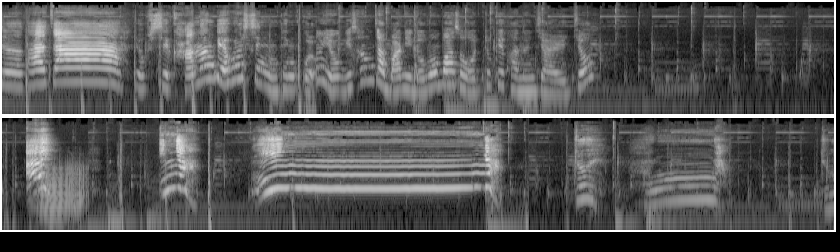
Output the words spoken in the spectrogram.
나이스 가자. 역시 가는 게 훨씬 된골 여기 상자 많이 넘어봐서 어떻게 가는지 알죠? 아이! 있냐? 있냐? 둘 하나 둘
